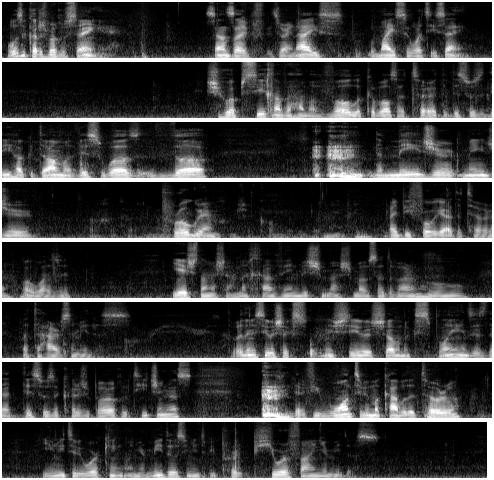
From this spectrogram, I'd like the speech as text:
what was the Kadosh Baruch Hu saying here? Sounds like it's very nice, but Lamaisa, what's he saying? That this was the hakdama, this was the the major, major program right before we got the Torah. What was it? Yesh. The way the Nesiva Shalom explains is that this was a Kaddish Baruch Hu teaching us that if you want to be makabel the Torah, you need to be working on your midos. You need to be pur- purifying your midos.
